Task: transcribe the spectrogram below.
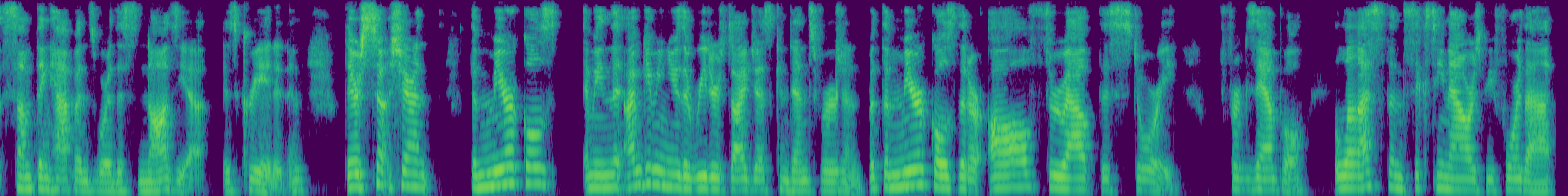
something happens where this nausea is created. And there's so, Sharon, the miracles. I mean, the, I'm giving you the Reader's Digest condensed version, but the miracles that are all throughout this story. For example, less than 16 hours before that,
